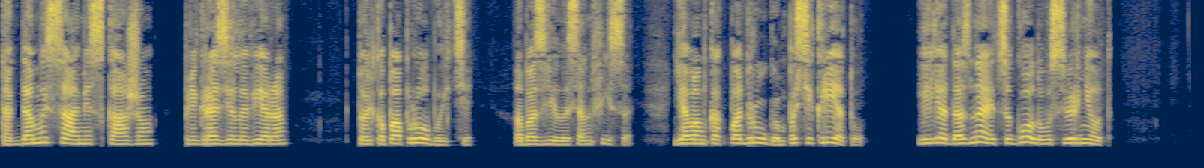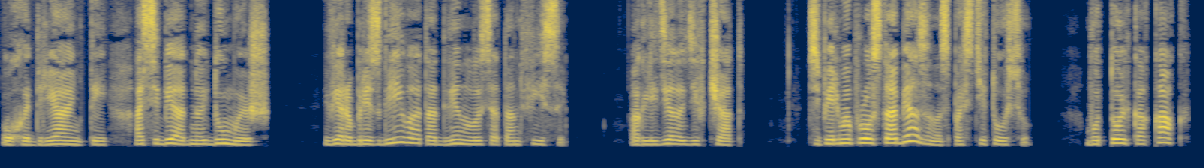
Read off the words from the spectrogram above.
«Тогда мы сами скажем», — пригрозила Вера. «Только попробуйте», — обозлилась Анфиса. «Я вам как подругам, по секрету. Илья дознается, голову свернет». «Ох и дрянь ты, о себе одной думаешь!» Вера брезгливо отодвинулась от Анфисы, оглядела девчат. Теперь мы просто обязаны спасти Тосю. Вот только как?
